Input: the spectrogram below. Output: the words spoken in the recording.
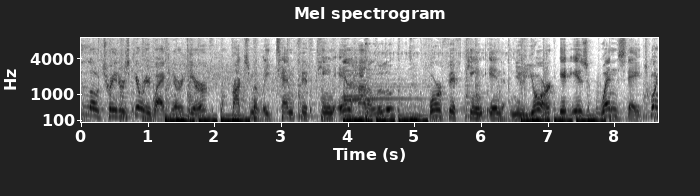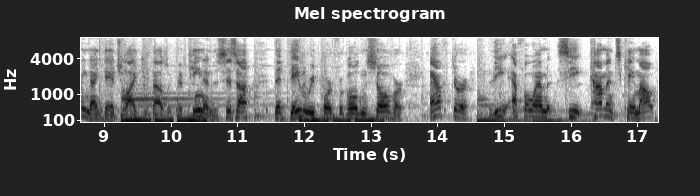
Hello traders, Gary Wagner here. Approximately 10:15 in Honolulu, 4:15 in New York. It is Wednesday, 29th day of July 2015 and this is uh, the daily report for gold and silver. After the FOMC comments came out,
